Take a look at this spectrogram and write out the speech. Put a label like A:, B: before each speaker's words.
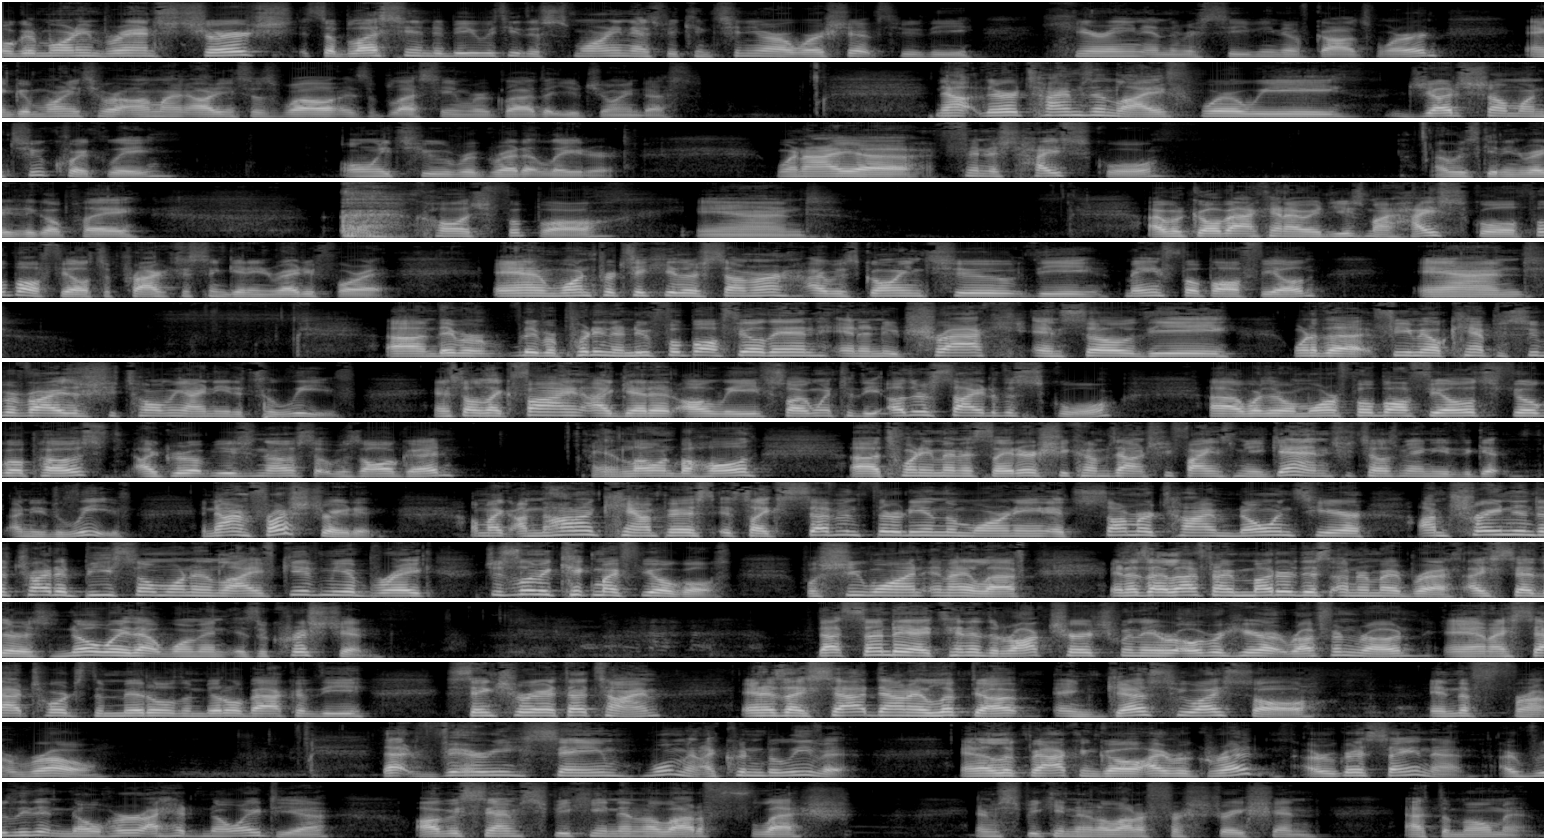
A: Well, good morning, Branch Church. It's a blessing to be with you this morning as we continue our worship through the hearing and the receiving of God's word. And good morning to our online audience as well. It's a blessing. We're glad that you joined us. Now, there are times in life where we judge someone too quickly, only to regret it later. When I uh, finished high school, I was getting ready to go play college football, and I would go back and I would use my high school football field to practice and getting ready for it. And one particular summer, I was going to the main football field, and um, they were they were putting a new football field in and a new track. And so the one of the female campus supervisors she told me I needed to leave. And so I was like, fine, I get it, I'll leave. So I went to the other side of the school uh, where there were more football fields, field goal posts. I grew up using those, so it was all good. And lo and behold, uh, 20 minutes later, she comes out and she finds me again. She tells me I need to get, I need to leave. And now I'm frustrated. I'm like, I'm not on campus. It's like 7:30 in the morning. It's summertime. No one's here. I'm training to try to be someone in life. Give me a break. Just let me kick my field goals. Well, she won and I left. And as I left, I muttered this under my breath. I said, There is no way that woman is a Christian. that Sunday, I attended the Rock Church when they were over here at Ruffin Road, and I sat towards the middle, the middle back of the sanctuary at that time. And as I sat down, I looked up, and guess who I saw in the front row? That very same woman. I couldn't believe it. And I look back and go, I regret, I regret saying that. I really didn't know her. I had no idea. Obviously, I'm speaking in a lot of flesh, and I'm speaking in a lot of frustration at the moment.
